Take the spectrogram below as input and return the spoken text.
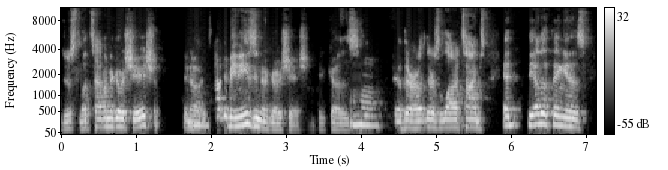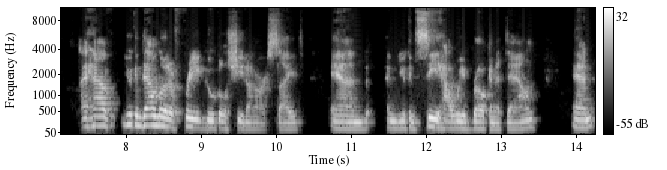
just let's have a negotiation." You know, mm-hmm. it's not going to be an easy negotiation because mm-hmm. you know, there are there's a lot of times. And the other thing is, I have you can download a free Google sheet on our site and and you can see how we've broken it down. And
